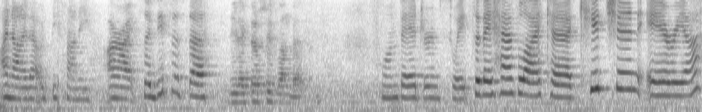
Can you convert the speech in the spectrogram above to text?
I know that would be funny. All right, so this is the Director suite, one bedroom. one bedroom suite. So they have like a kitchen area.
